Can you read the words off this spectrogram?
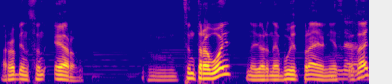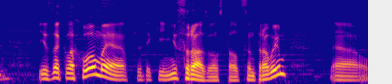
Робинсон Эрл. Центровой, наверное, будет правильнее да. сказать. Из Оклахомы все-таки не сразу он стал центровым. Э,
